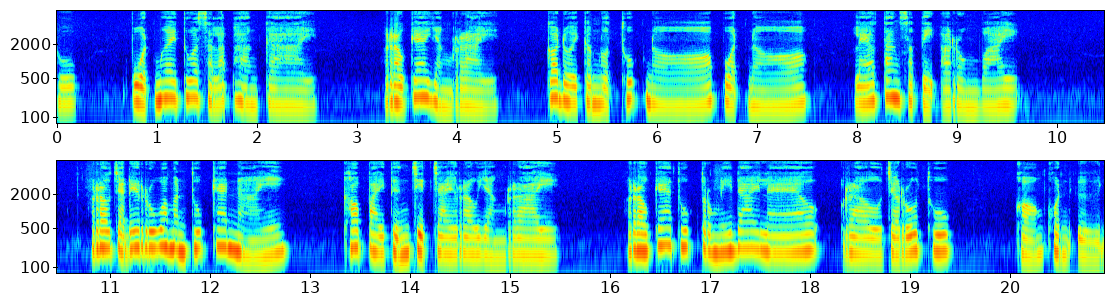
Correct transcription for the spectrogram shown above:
ทุกข์ ปวดเมื่อยทั่วสารพางกาย เราแก้อย่างไร ก็โดยกำหนดทุกหนอ ปวดหนอ แล้วตั้งสติอารมณ์ไว้ เราจะได้รู้ว่ามันทุกข์แค่ไหน เข้าไปถึงจิตใจเราอย่างไร เราแก้ทุกตรงนี้ได้แล้ว เราจะรู้ทุกของคนอื่น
